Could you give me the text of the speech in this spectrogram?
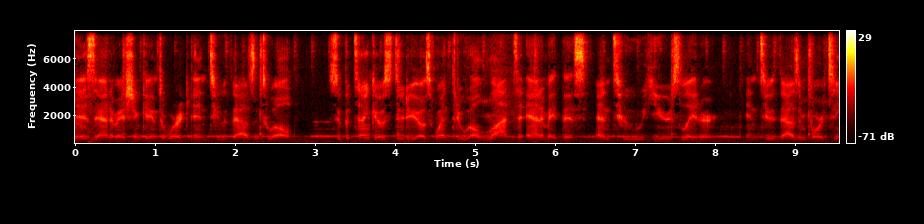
This animation came to work in 2012. Supatenko Studios went through a lot to animate this, and two years later, in 2014,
